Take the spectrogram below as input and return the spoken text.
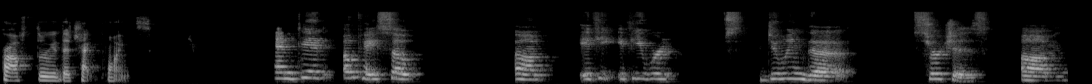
crossed through the checkpoints. And did okay, so um, if you if you were doing the searches, um,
